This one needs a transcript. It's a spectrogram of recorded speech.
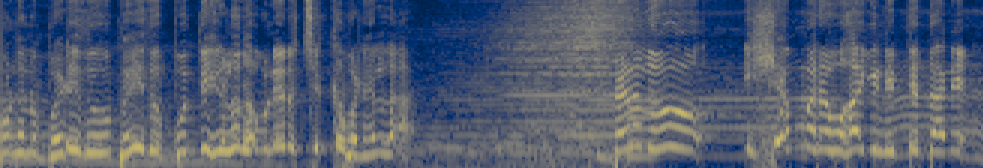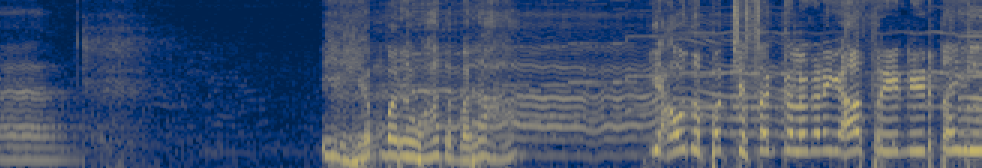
ಅವನನ್ನು ಬಡಿದು ಬೈದು ಬುದ್ಧಿ ಹೇಳಲು ಅವನೇನು ಚಿಕ್ಕವನಲ್ಲ. ಬೆಳೆದು ಹೆಮ್ಮರವಾಗಿ ನಿಂತಿದ್ದಾನೆ. ಈ ಹೆಮ್ಮರವಾದ ಮರ ಯಾವುದು ಪಕ್ಷ ಸಂಕಲಗಳಿಗೆ ಆಶ್ರಯ ನೀಡ್ತಾ ಇಲ್ಲ.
